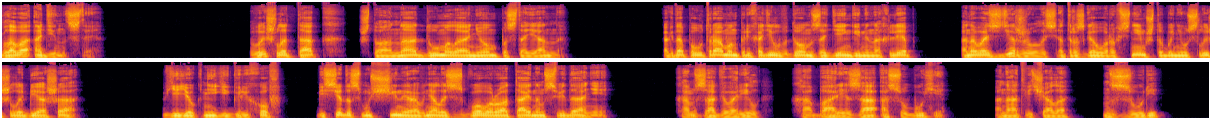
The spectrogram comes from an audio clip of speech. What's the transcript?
Глава одиннадцатая. Вышло так, что она думала о нем постоянно. Когда по утрам он приходил в дом за деньгами на хлеб, она воздерживалась от разговоров с ним, чтобы не услышала Биаша. В ее книге грехов беседа с мужчиной равнялась сговору о тайном свидании. Хамза говорил «Хабари за Асубухи». Она отвечала «Нзури»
